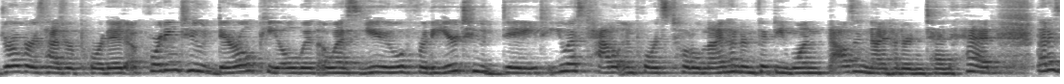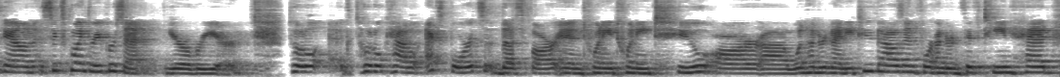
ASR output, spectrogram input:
Drovers has reported, according to Derrell Peel with OSU, for the year to date, U.S. cattle imports total 951,910 head. That is down 6.3% year over year. Total, total cattle exports thus far in 2022 are uh, 192,415 head.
